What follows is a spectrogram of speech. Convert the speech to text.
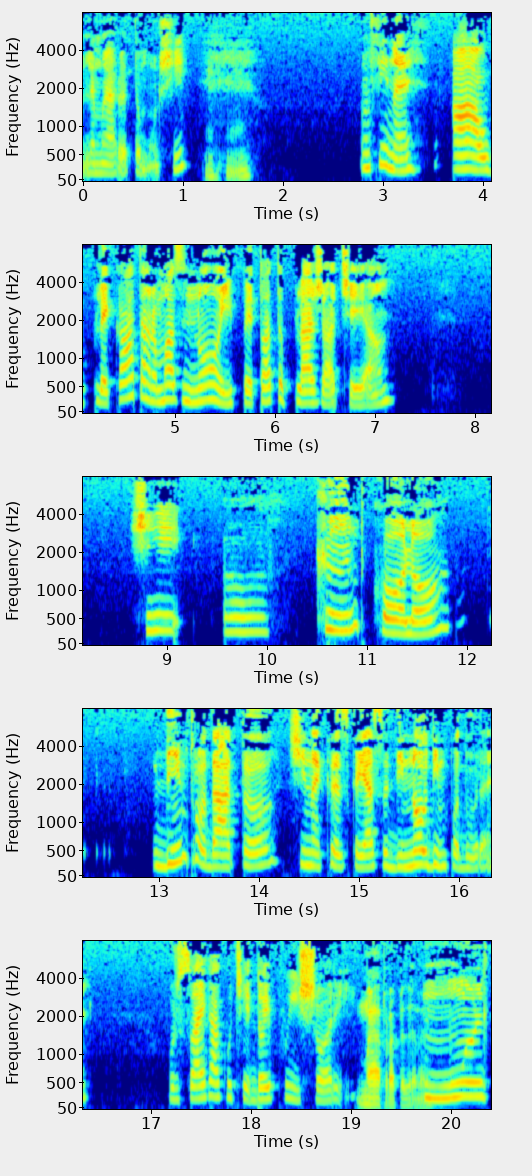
le mai arătăm urșii. Mhm. În fine, au plecat, am rămas noi pe toată plaja aceea și uh, când colo, dintr-o dată, cine crezi că iasă din nou din pădure? Ursoaica cu cei doi puișori, Mai aproape de noi. mult,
